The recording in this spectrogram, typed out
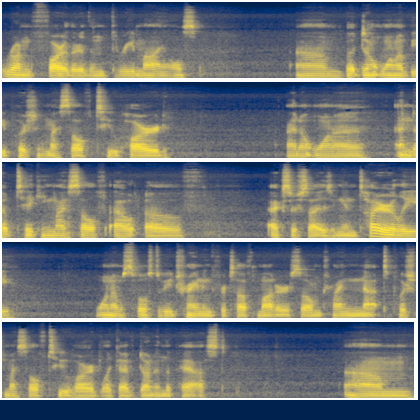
run farther than three miles. Um, but don't want to be pushing myself too hard. I don't want to end up taking myself out of exercising entirely when I'm supposed to be training for Tough Mudder, so I'm trying not to push myself too hard like I've done in the past. Um,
